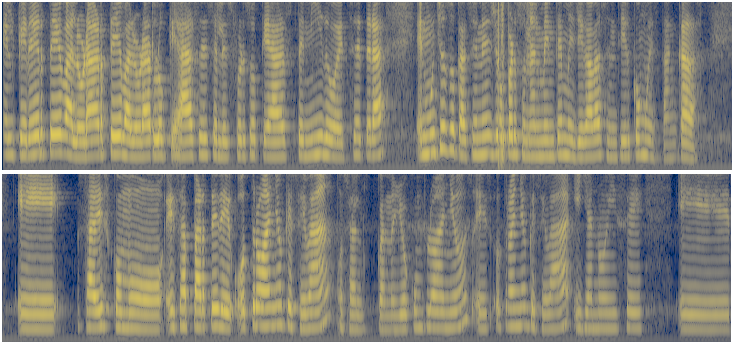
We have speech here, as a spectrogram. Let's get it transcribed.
El quererte, valorarte, valorar lo que haces, el esfuerzo que has tenido, etc. En muchas ocasiones yo personalmente me llegaba a sentir como estancada. Eh, sabes, como esa parte de otro año que se va, o sea, cuando yo cumplo años, es otro año que se va y ya no hice, eh,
